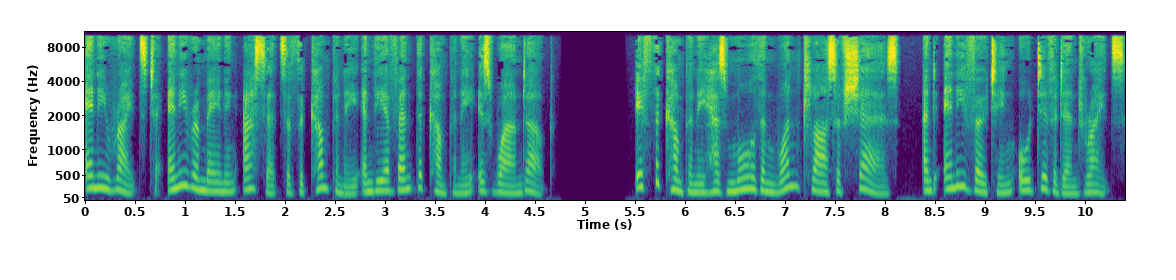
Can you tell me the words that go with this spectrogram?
any rights to any remaining assets of the company in the event the company is wound up? If the company has more than one class of shares, and any voting or dividend rights.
